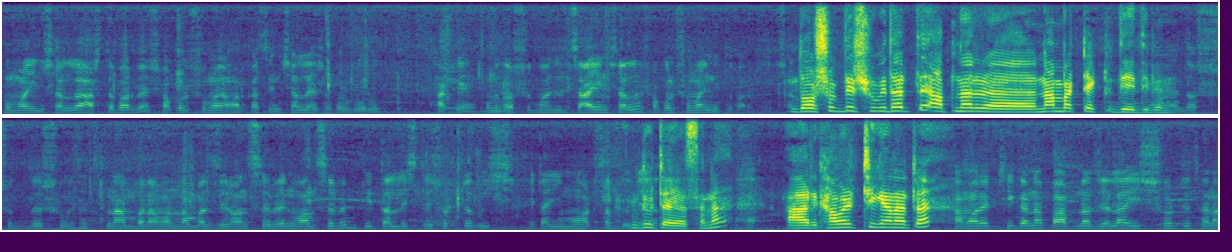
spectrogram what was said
সময় ইনশাল্লাহ আসতে পারবে। সকল সময় আমার কাছে ইনশাল্লাহ এই সকল গরু থাকে। কোনো দর্শক ভাই যদি চাই ইনশাল্লাহ সকল সময় নিতে পারবে। দর্শকদের সুবিধার্থে আপনার নাম্বারটা একটু দিয়ে দিবেন। হ্যাঁ দর্শকদের সুবিধার্থে নাম্বার আমার number zero one seven one seven তেতাল্লিশ তেষট্টি বিশ। এটা ইমো হোয়াটসঅ্যাপ। দুটাই আছে না? হ্যাঁ। আর খামারের ঠিকানাটা? আমাদের ঠিকানা পাবনা জেলা ঈশ্বরদী থানা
